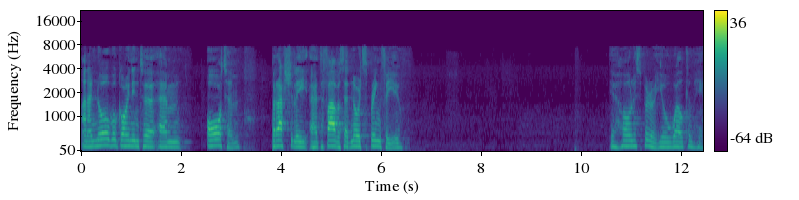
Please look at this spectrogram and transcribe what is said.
and I know we're going into um, autumn, but actually uh, the Father said, No, it's spring for you. Yeah, Holy Spirit, you're welcome here.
